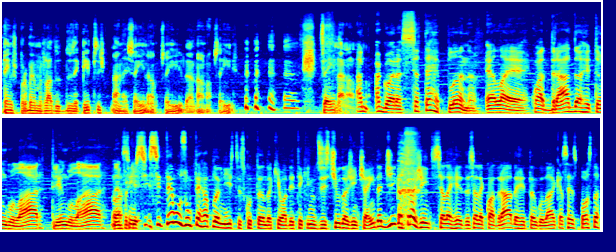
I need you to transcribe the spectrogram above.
Tem os problemas lá do- dos eclipses. Não, não, isso aí não, isso aí, não, não, não, isso aí. isso aí não, não, não. Ag- Agora, se a Terra é plana, ela é quadrada, retangular, triangular, né? Assim, Porque se, se temos um terraplanista escutando aqui o ADT que não desistiu da gente ainda, diga pra gente se ela, é, se ela é quadrada, retangular, que essa resposta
